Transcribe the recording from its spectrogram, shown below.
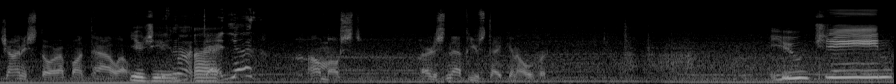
China store up on Tallow. Eugene. Not alright. dead yet? Almost. Heard his nephew's taking over. Eugene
